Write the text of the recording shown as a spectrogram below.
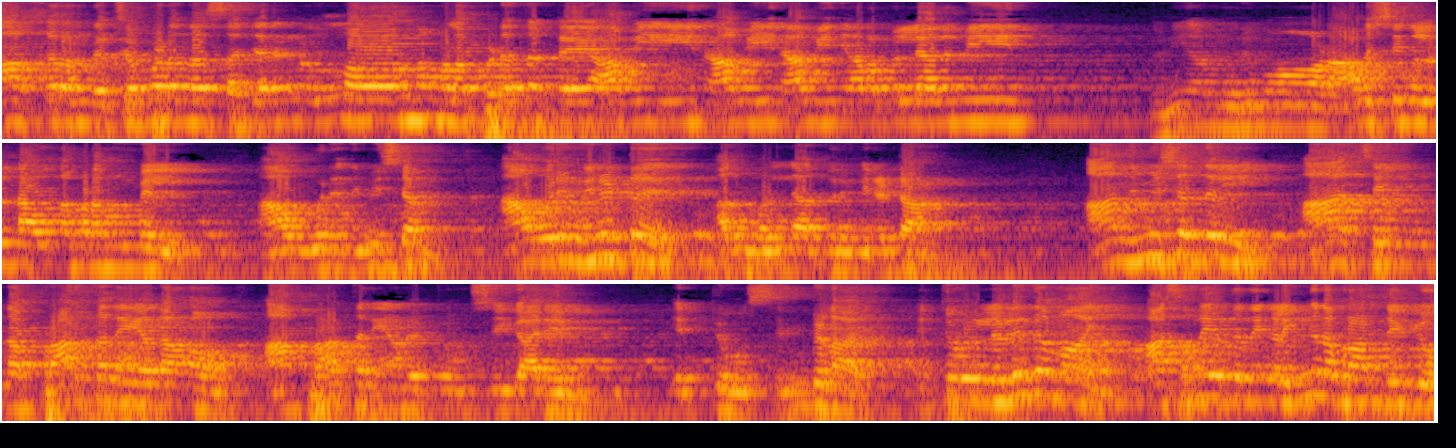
ആഹ്റം രക്ഷപ്പെടുന്ന സജ്ജനങ്ങൾ അല്ലാഹു നമ്മളെ പെടുത്തട്ടെ. ആമീൻ ആമീൻ ആമീൻ ആലമീൻ. ദുനിയാവിൽ ഒരുപാട് ആവശ്യങ്ങൾ ഉണ്ടാവും നമ്മുടെ മുമ്പിൽ. ആ ഒരു നിമിഷം ആ ഒരു മിനിറ്റ് അത് വല്ലാത്തൊരു മിനിറ്റാണ്. ആ നിമിഷത്തിൽ ആ ചെയ്യുന്ന പ്രാർത്ഥന ഏതാണോ ആ പ്രാർത്ഥനയാണ് ഏറ്റവും സ്വീകാര്യം. ഏറ്റവും സിമ്പിളായി ഏറ്റവും ലളിതമായി ആ സമയത്ത് നിങ്ങൾ ഇങ്ങനെ പ്രാർത്ഥിക്കൂ.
